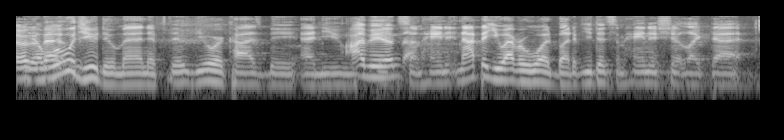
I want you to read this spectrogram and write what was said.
Other than that, what would you do, man, if the- you were Cosby and you I did mean, some heinous? Not that you ever would, but if you did some heinous shit like that,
